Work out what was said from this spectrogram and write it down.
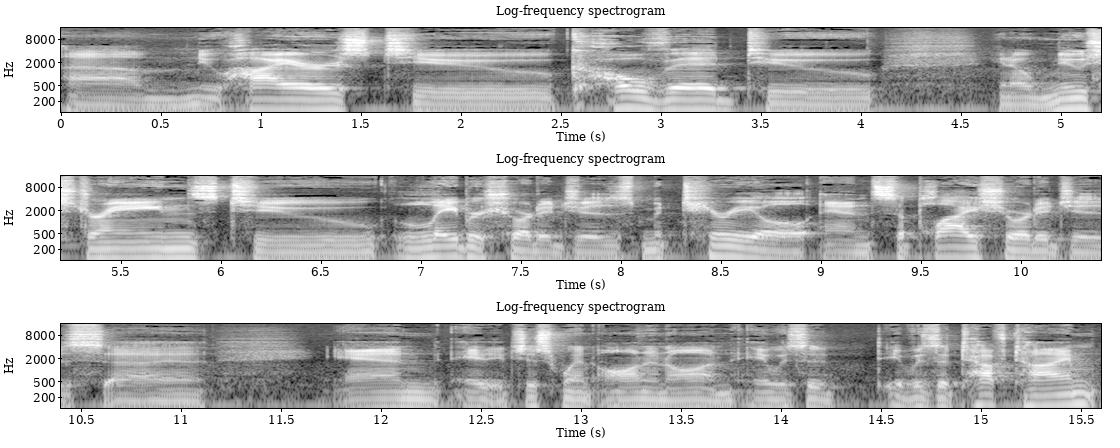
um, new hires to COVID to you know, new strains to labor shortages, material and supply shortages, uh, and it, it, just went on and on. It was a it was a tough time,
